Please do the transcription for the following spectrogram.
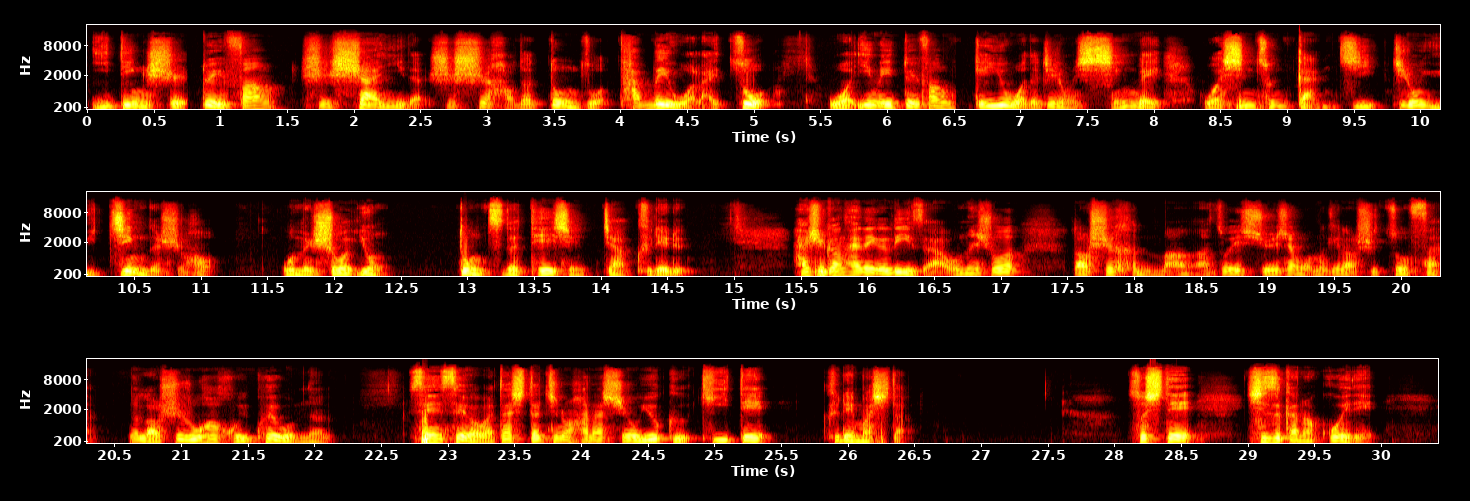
一定是对方是善意的，是示好的动作，他为我来做，我因为对方给予我的这种行为，我心存感激。这种语境的时候。我们说用动词的贴形加くれる，还是刚才那个例子啊。我们说老师很忙啊，作为学生，我们给老师做饭。那老师如何回馈我们呢？先生は私たちの話をよく聞いてくれました。 そして静かな声で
